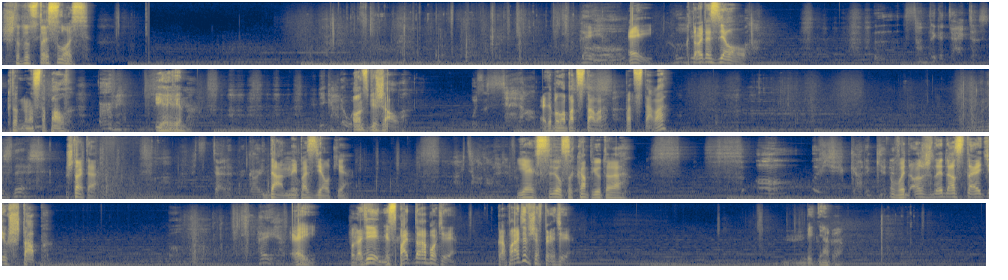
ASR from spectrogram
Что тут стряслось? Эй, кто это сделал? Кто-то на нас напал. Ирвин. Он сбежал. Это была подстава. Подстава? Что это? Данные по сделке. Я их слил с их компьютера. Вы должны доставить их в штаб. Эй, погоди, не спать на работе. Корпоратив еще впереди. Бедняга.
